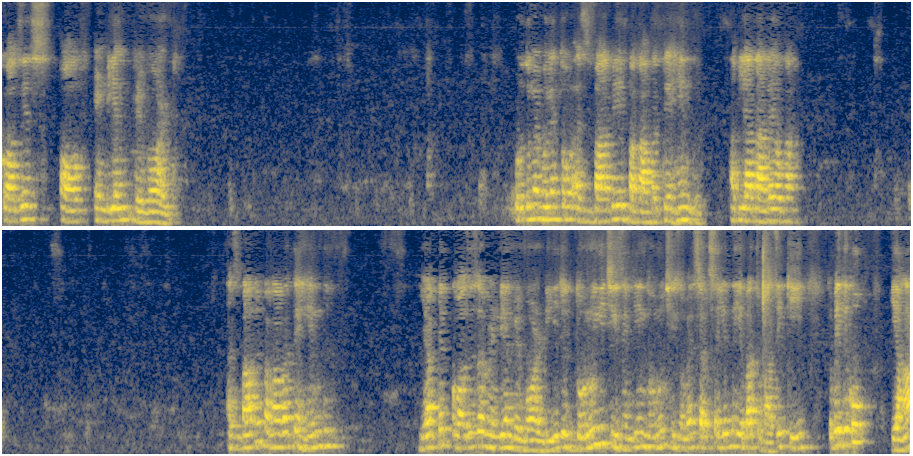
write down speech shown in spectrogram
Causes of Indian revolt. उर्दू में बोले तो असबाब बगावत हिंद अब याद आ गया होगा असबाब बगावत हिंद या फिर कॉजेज ऑफ़ इंडियन रिवॉल्ट ये जो दोनों ही चीज़ें थी, इन दोनों चीज़ों में सर सैयद ने ये बात वाजी की तो भाई देखो यहाँ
